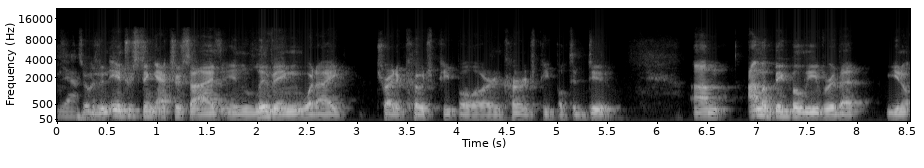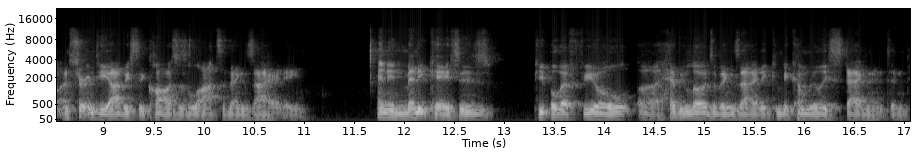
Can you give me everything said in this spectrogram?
Yeah. So it was an interesting exercise in living what I try to coach people or encourage people to do. Um, I'm a big believer that you know uncertainty obviously causes lots of anxiety, and in many cases, people that feel uh, heavy loads of anxiety can become really stagnant and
